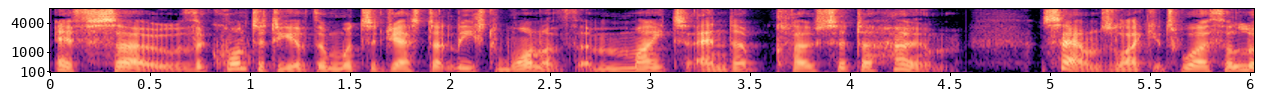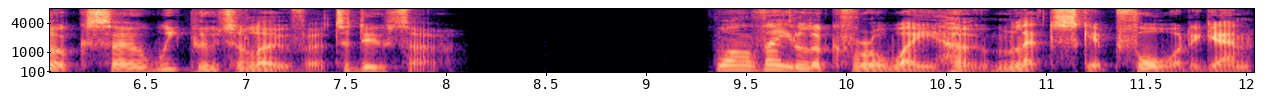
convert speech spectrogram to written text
If so, the quantity of them would suggest at least one of them might end up closer to home. Sounds like it's worth a look, so we pootle over to do so. While they look for a way home, let's skip forward again.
